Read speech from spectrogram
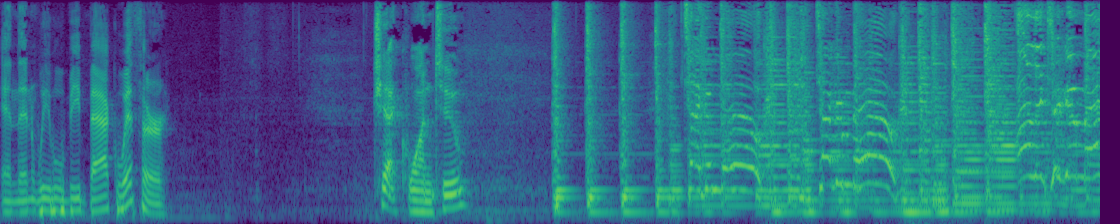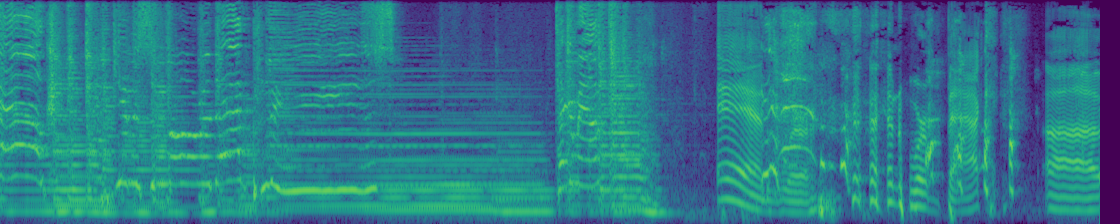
and then we will be back with her. Check one, two. Tiger milk! Tiger milk! I like tiger milk! Give us some more of that, please! Tiger milk! And we're, and we're back. Uh,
